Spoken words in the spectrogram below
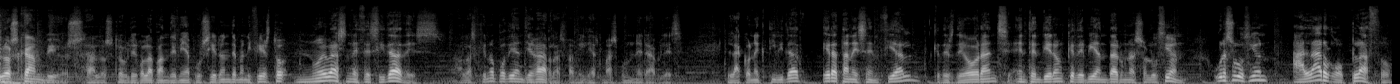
Los cambios a los que obligó la pandemia pusieron de manifiesto nuevas necesidades a las que no podían llegar las familias más vulnerables. La conectividad era tan esencial que desde Orange entendieron que debían dar una solución, una solución a largo plazo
